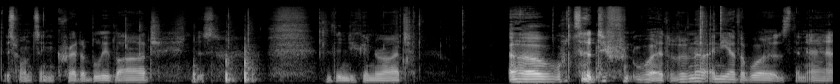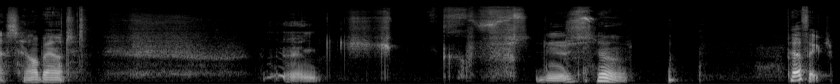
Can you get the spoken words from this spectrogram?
this one's incredibly large. Just, then you can write. Uh, what's a different word? I don't know any other words than ass. How about? No. Perfect.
